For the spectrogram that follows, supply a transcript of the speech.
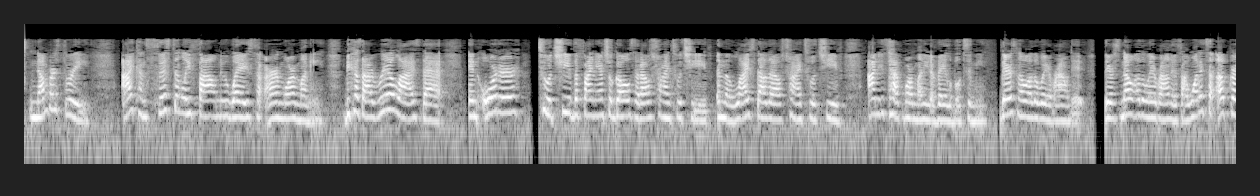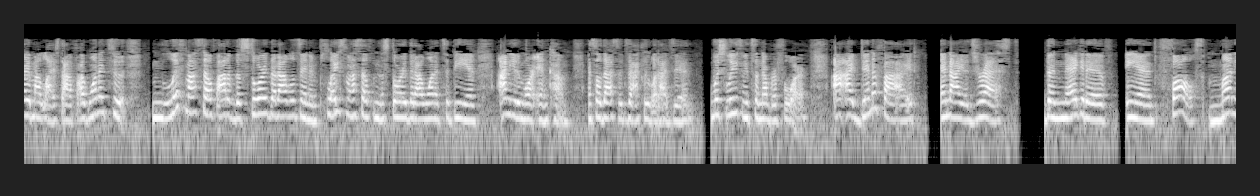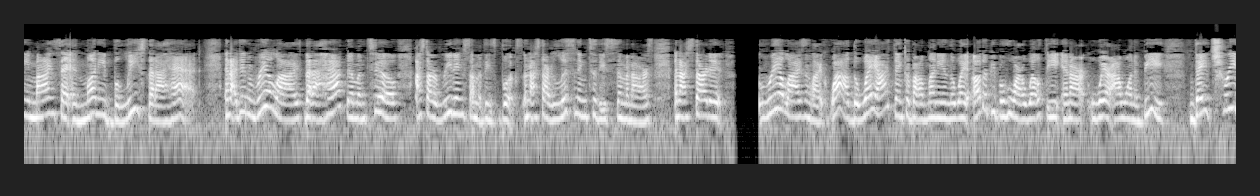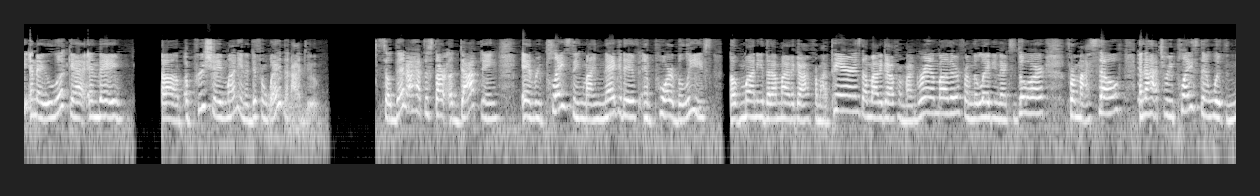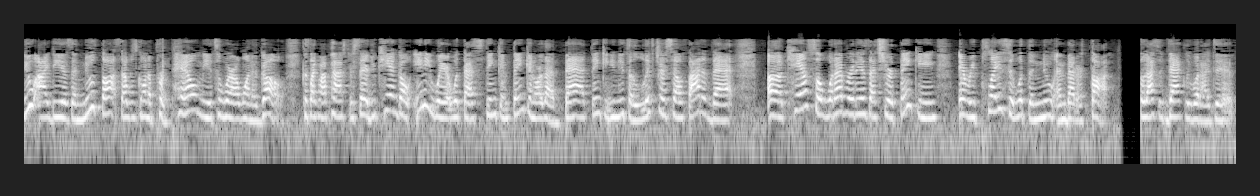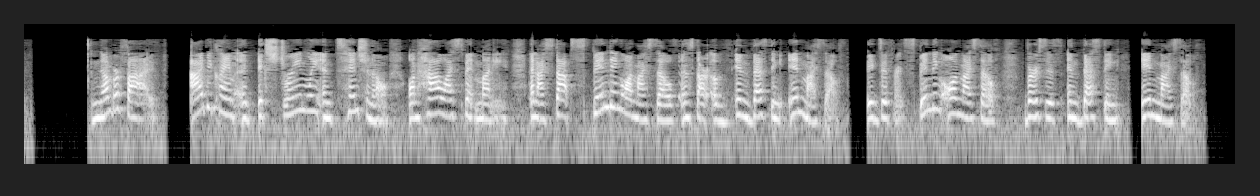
Number three, I consistently found new ways to earn more money because I realized that in order to achieve the financial goals that I was trying to achieve and the lifestyle that I was trying to achieve, I need to have more money available to me. There's no other way around it. There's no other way around it. If I wanted to upgrade my lifestyle, if I wanted to lift myself out of the story that I was in and place myself in the story that I wanted to be in, I needed more income. And so that's exactly what I did. Which leads me to number four. I identified and I addressed the negative and false money mindset and money beliefs that I had. And I didn't realize that I had them until I started reading some of these books and I started listening to these seminars and I started realizing like wow the way i think about money and the way other people who are wealthy and are where i want to be they treat and they look at and they um, appreciate money in a different way than i do so then I have to start adopting and replacing my negative and poor beliefs of money that I might have got from my parents, I might have got from my grandmother, from the lady next door, from myself, and I had to replace them with new ideas and new thoughts that was going to propel me to where I want to go. Because like my pastor said, you can't go anywhere with that stinking thinking or that bad thinking. You need to lift yourself out of that uh, cancel whatever it is that you're thinking and replace it with a new and better thought. So that's exactly what I did. Number five, I became extremely intentional on how I spent money. And I stopped spending on myself and start investing in myself. Big difference. Spending on myself versus investing in myself.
